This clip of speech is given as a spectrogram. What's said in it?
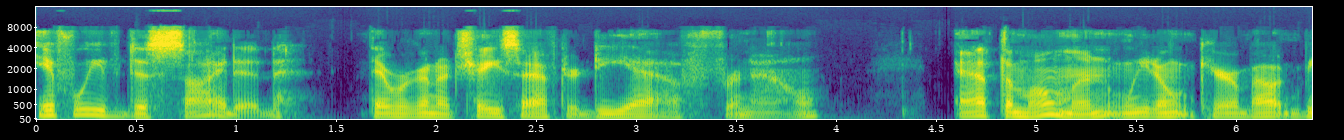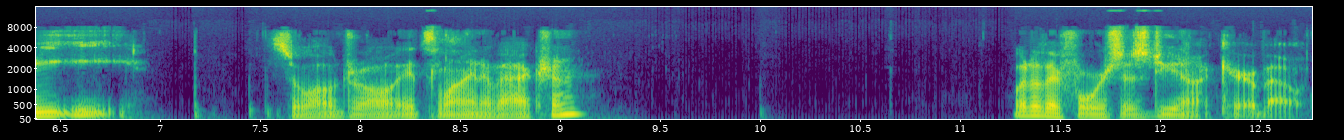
If we've decided that we're going to chase after DF for now, at the moment we don't care about BE. So I'll draw its line of action. What other forces do you not care about?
